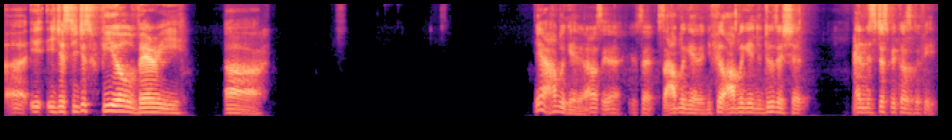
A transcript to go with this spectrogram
uh you just you just feel very uh yeah obligated i would say that it's, it's obligated you feel obligated to do this shit and it's just because of the feet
